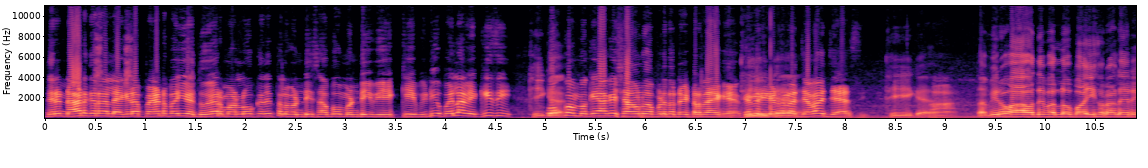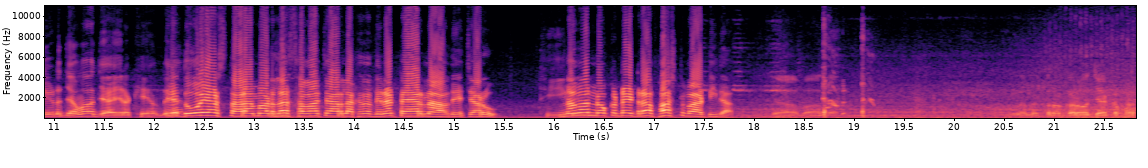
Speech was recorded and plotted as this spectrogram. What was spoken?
ਜਿਹੜੇ 69 ਗਿਆਰਾਂ ਲੈ ਗਿਆ 65 ਬਾਈ ਹੋਏ 2000 ਮੰਨ ਲਓ ਕਹਿੰਦੇ ਤਲਵੰਡੀ ਸਾਬੋ ਮੰਡੀ ਵੇਖ ਕੇ ਵੀਡੀਓ ਪਹਿਲਾਂ ਵੇਖੀ ਸੀ? ਉਹ ਘੁੰਮ ਕੇ ਆ ਕੇ ਸ਼ਾਮ ਨੂੰ ਆਪਣੇ ਤੋਂ ਟਰੈਕਟਰ ਲੈ ਗਿਆ। ਕਹਿੰਦੇ ਰੇਟ ਨੂੰ ਜਮਾ ਜਾਇਜ਼ ਸੀ। ਠੀਕ ਹੈ। ਹਾਂ। ਤਾਂ ਵੀਰੋ ਆਪਦੇ ਵੱਲੋਂ ਬਾਈ ਹੋਰਾਂ ਨੇ ਰੇਟ ਜਮਾ ਜਾਇਜ਼ ਰੱਖੇ ਹੁੰਦੇ ਇਹ ਆ 2017 ਮਾਡਲ ਆ ਸਵਾ ਚਾਰ ਲੱਖ ਦਾ ਦੇਣਾ ਟਾਇਰ ਨਾਲ ਦੇ ਚਾਰੋ। ਠੀਕ ਨਵਾਂ ਨੁੱਕ ਟਰੈਕਟਰ ਆ ਫਸਟ ਪਾਰਟੀ ਦਾ। ਕੀ ਬਾਤ ਹੈ। ਲੈ ਮਿੱਤਰੋ ਕਰੋ ਚੈੱਕ ਫਿਰ।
